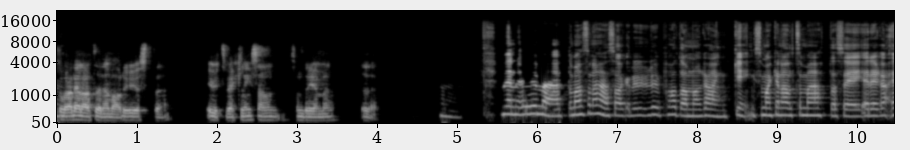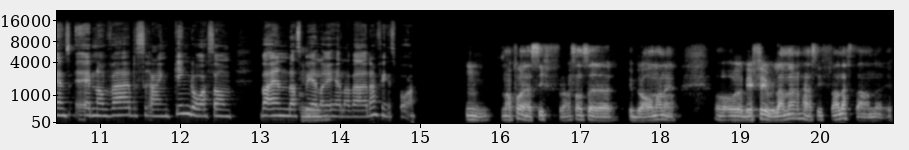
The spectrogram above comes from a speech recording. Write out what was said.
stora mm. delar av tiden var det just eh, utveckling som, som drev mig i det. Mm. Men hur mäter man sådana här saker? Du, du pratar om någon ranking, så man kan alltså mäta sig, är det, är det någon världsranking då som varenda spelare mm. i hela världen finns på? Mm. Man får en siffra som säger hur bra man är. Och, och det fula med den här siffran nästan i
